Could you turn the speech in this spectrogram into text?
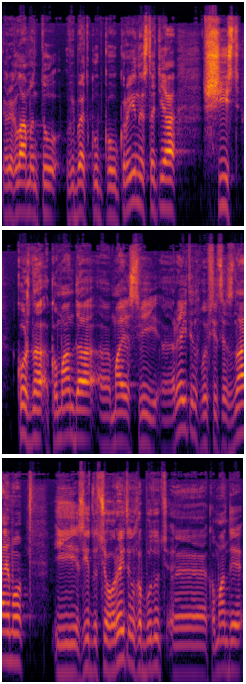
регламенту Вібет Кубка України, стаття 6, кожна команда е, має свій е, рейтинг, ми всі це знаємо. І згідно цього рейтингу будуть е, команди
